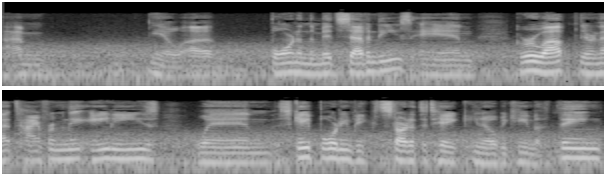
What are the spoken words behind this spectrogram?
I'm you know, uh, born in the mid 70s and grew up during that time from in the 80s when skateboarding be- started to take, you know, became a thing,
